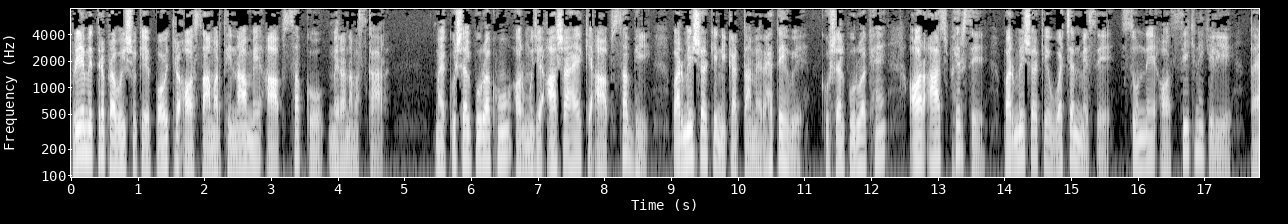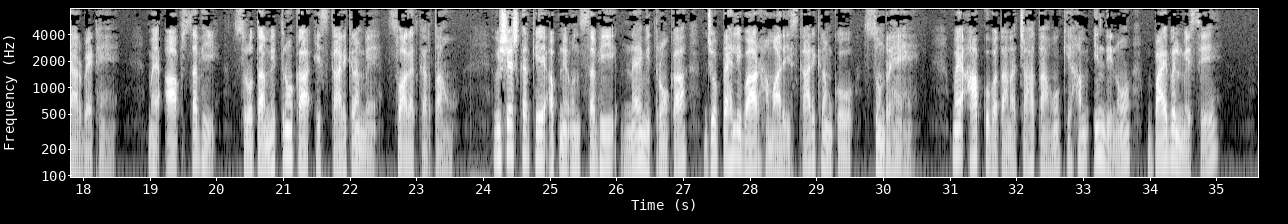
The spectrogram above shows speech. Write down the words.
प्रिय मित्र प्रभु यीशु के पवित्र और सामर्थी नाम में आप सबको मेरा नमस्कार। मैं कुशल पूर्वक हूँ और मुझे आशा है कि आप सब भी परमेश्वर की निकटता में रहते हुए कुशल पूर्वक हैं और आज फिर से परमेश्वर के वचन में से सुनने और सीखने के लिए तैयार बैठे हैं। मैं आप सभी श्रोता मित्रों का इस कार्यक्रम में स्वागत करता हूँ। विशेष करके अपने उन सभी नए मित्रों का, जो पहली बार हमारे इस कार्यक्रम को सुन रहे हैं। मैं आपको बताना चाहता हूँ कि हम इन दिनों बाइबल में से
